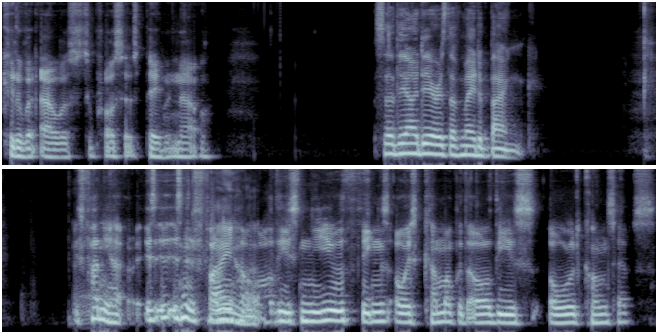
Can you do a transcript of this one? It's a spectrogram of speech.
kilowatt hours to process payment now. So the idea is they've made a bank. It's funny, how, is- isn't it funny how all these new things always come up with all these old concepts?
